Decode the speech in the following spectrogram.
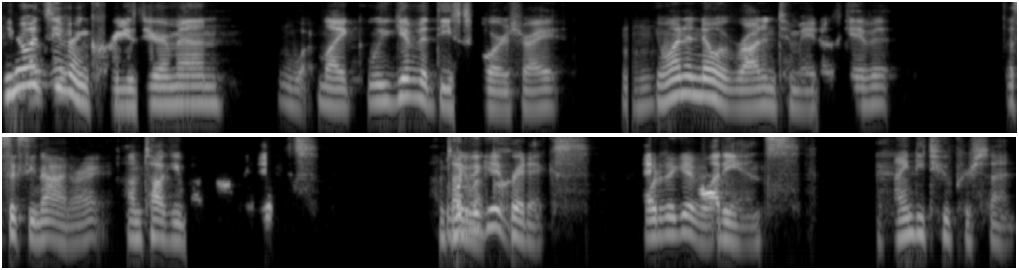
You know That's what's it. even crazier, man? what? Like we give it these scores, right? Mhm. You want to know what Rotten Tomatoes gave it? A 69, right? I'm talking about critics. I'm talking about give critics. What did they give it? Audience. 92%.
